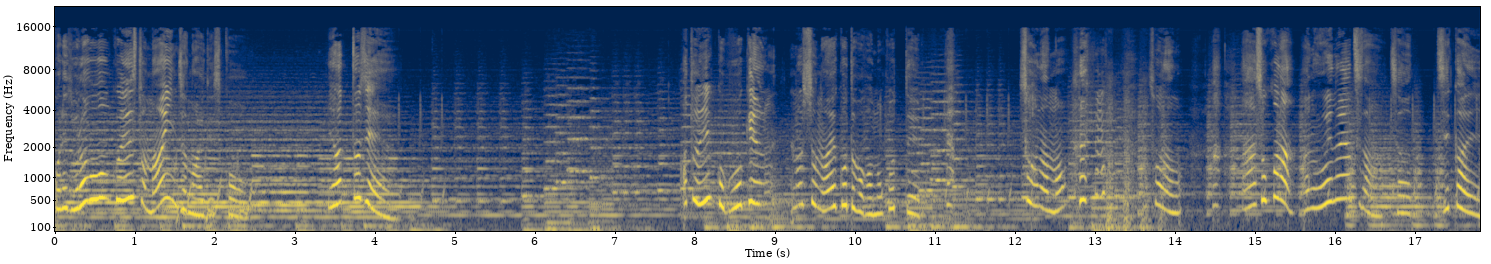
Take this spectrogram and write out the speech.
これドラゴンクエストないんじゃないですか。やったぜあと1個冒険の書の合言葉が残って。えそうなの？そうなの？ああそこだあの上のやつだ。じゃあ次回。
